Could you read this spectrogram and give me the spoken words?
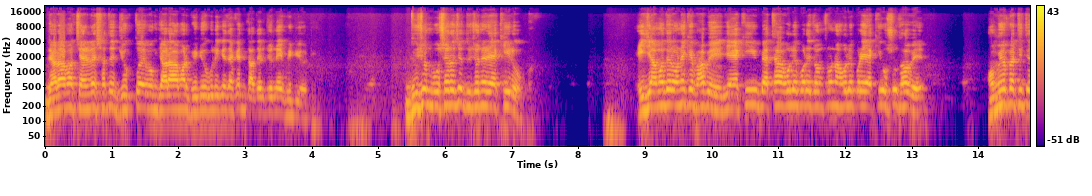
যারা আমার চ্যানেলের সাথে যুক্ত এবং যারা আমার ভিডিওগুলিকে দেখেন, তাদের জন্য এই ভিডিওটি। দুজন বসে রয়েছে, দুজনের একই রোগ। এই যে আমাদের অনেকে ভাবে যে একই ব্যথা হলে পরে, যন্ত্রণা হলে পরে একই ওষুধ হবে, হোমিওপ্যাথিতে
